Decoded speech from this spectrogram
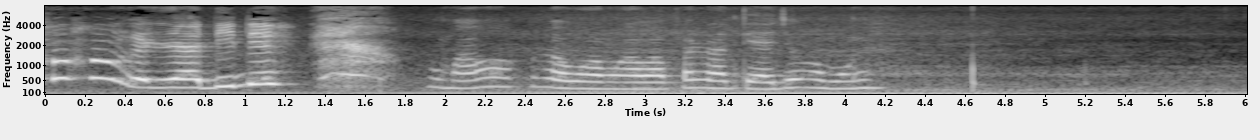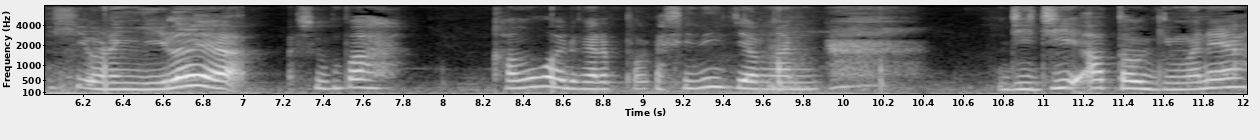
Nggak jadi deh. Mau mau aku nggak mau ngomong apa apa nanti aja ngomongnya. Ih, orang gila ya sumpah. Kamu kalau dengar podcast ini jangan jijik atau gimana ya.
